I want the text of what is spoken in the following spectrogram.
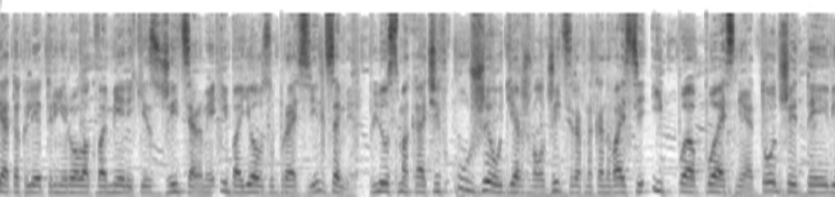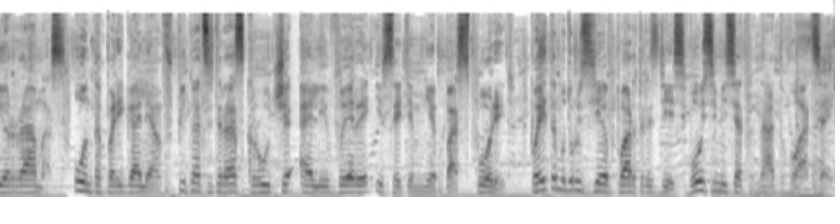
десяток лет тренировок в Америке с джитсерами и боев с бразильцами, плюс Макачев уже удерживал джитсеров на канвасе и попаснее тот же Дэви Рамос. Он-то по регалиям в 15 раз круче Оливеры и с этим не поспорить. Поэтому, друзья, партер здесь 80 на 20.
